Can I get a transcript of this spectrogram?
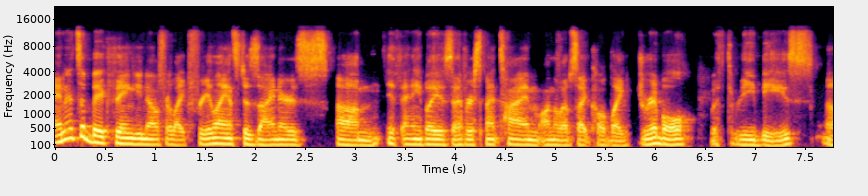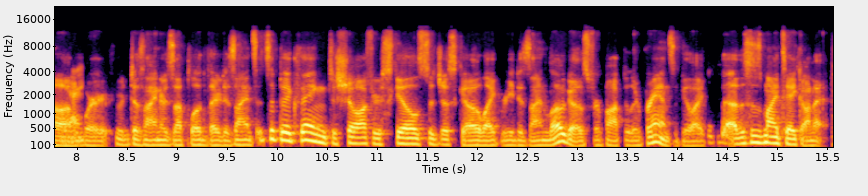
And it's a big thing, you know, for like freelance designers. Um, if anybody's ever spent time on the website called like Dribbble with three B's, um, where designers upload their designs, it's a big thing to show off your skills to just go like redesign logos for popular brands and be like, this is my take on it.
